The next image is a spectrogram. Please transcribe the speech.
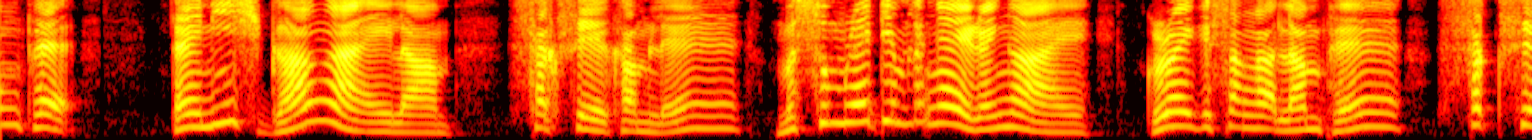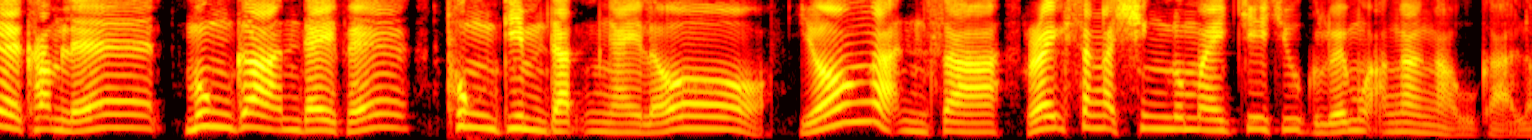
งเพแต่นี้ชกางไอลามสักเซคำเลมาสุมไรติมละไงไรไง ใครก็สังอะลำเพสักเซคำเลมุงกาอันใดเพพุงดิมดัดไงลอยองอันซาใครสังอะชิงลุไมเจจูกลวยมุอ่างงาอุกาโล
